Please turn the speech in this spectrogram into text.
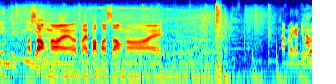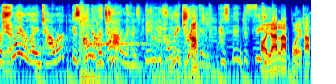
been ขอ defeated. ส่องหน่อยรถไฟบ๊อบขอส่องหน่อย ทำอะไรกันอยู่ Our เนี่ย Slayer Lane tower is under Your attack. tower has been Holy defeated. Dragon has been ขออนุ defeated. ญาตลาป่วยครับ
